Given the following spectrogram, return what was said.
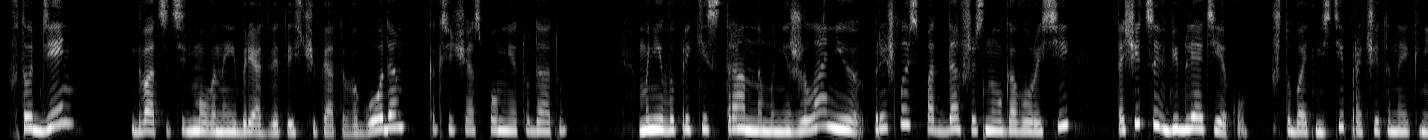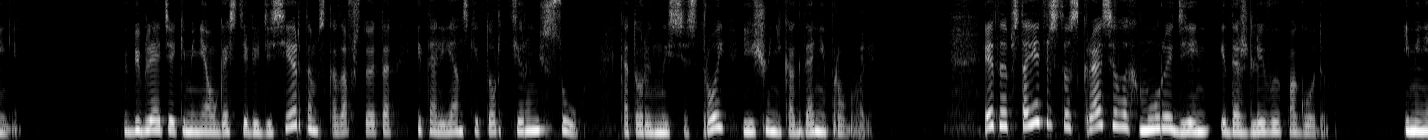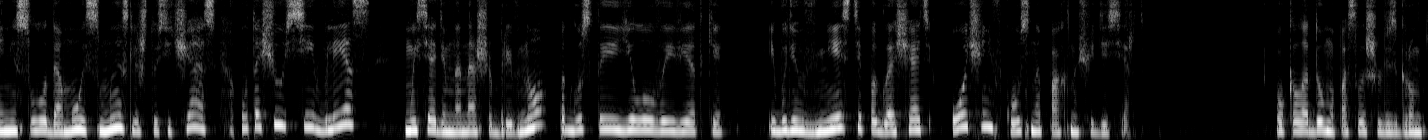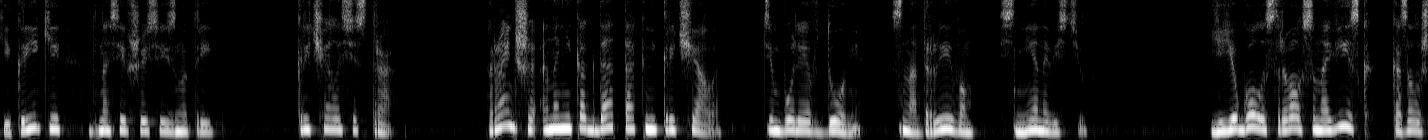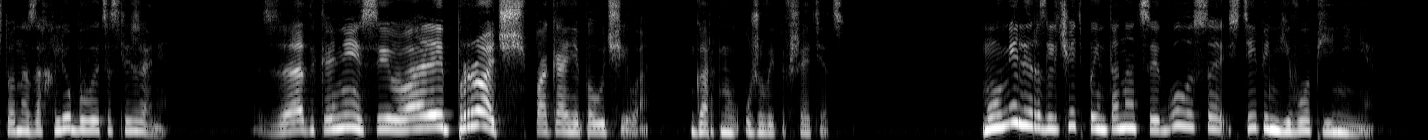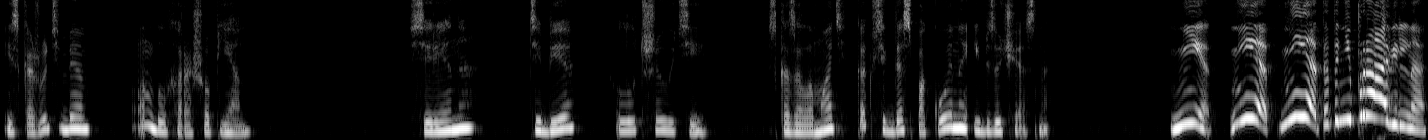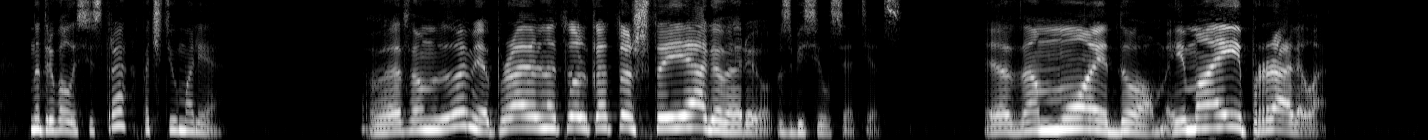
В тот день, 27 ноября 2005 года, как сейчас помню эту дату, мне, вопреки странному нежеланию, пришлось, поддавшись на уговоры Си, тащиться в библиотеку, чтобы отнести прочитанные книги. В библиотеке меня угостили десертом, сказав, что это итальянский торт тирамису, который мы с сестрой еще никогда не пробовали. Это обстоятельство скрасило хмурый день и дождливую погоду. И меня несло домой с мыслью, что сейчас утащу Си в лес, мы сядем на наше бревно под густые еловые ветки и будем вместе поглощать очень вкусно пахнущий десерт. Около дома послышались громкие крики, доносившиеся изнутри — кричала сестра. Раньше она никогда так не кричала, тем более в доме, с надрывом, с ненавистью. Ее голос срывался на визг, казалось, что она захлебывается слезами. «Заткнись и вали прочь, пока не получила!» — гаркнул уже выпивший отец. Мы умели различать по интонации голоса степень его опьянения. И скажу тебе, он был хорошо пьян. «Сирена, тебе лучше уйти», — сказала мать, как всегда спокойно и безучастно. «Нет, нет, нет, это неправильно!» — надрывалась сестра, почти умоляя. «В этом доме правильно только то, что я говорю», — взбесился отец. «Это мой дом и мои правила».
